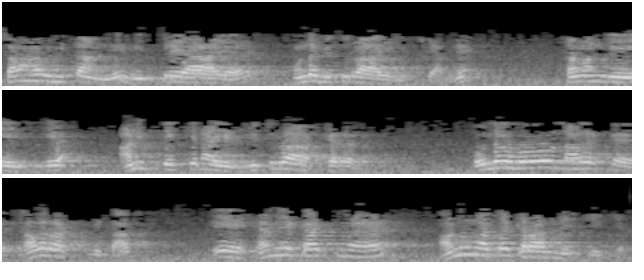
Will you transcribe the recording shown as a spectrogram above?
සමහරු හිතන්නේ මිත්‍රයාය හොඳ මිතුරාය කියන්නේ තමන්ගේ ඒ අනිත් එක්කෙනා ඒ මිතුරා කරන හොඳ හෝ නරක කවරක් විතක් ඒ හැම එකක්ම අනුමත කරන්නේ කියන්නේ.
